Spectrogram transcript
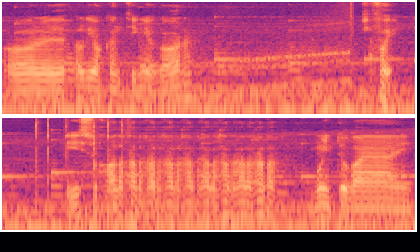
Ora, ali ao cantinho agora. Já foi. Isso, roda, roda, roda, roda, roda, roda, roda, roda. Muito bem.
